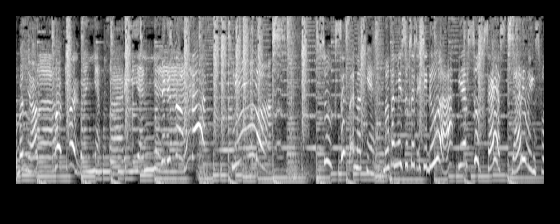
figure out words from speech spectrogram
instrumennya betul Banyak variannya. Jadi sukses. Hmm. Sukses anaknya. Makan mie sukses isi dua, biar sukses dari Wings Food.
